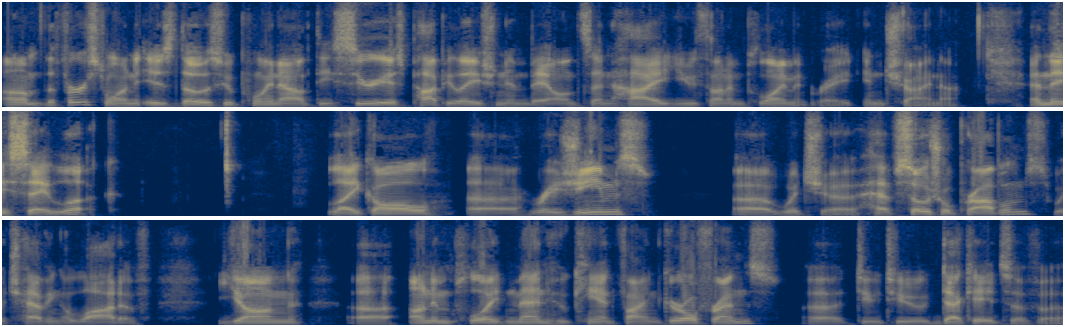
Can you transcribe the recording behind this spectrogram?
Um, the first one is those who point out the serious population imbalance and high youth unemployment rate in China. And they say, look, like all uh, regimes uh, which uh, have social problems, which having a lot of young, uh, unemployed men who can't find girlfriends uh, due to decades of uh,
